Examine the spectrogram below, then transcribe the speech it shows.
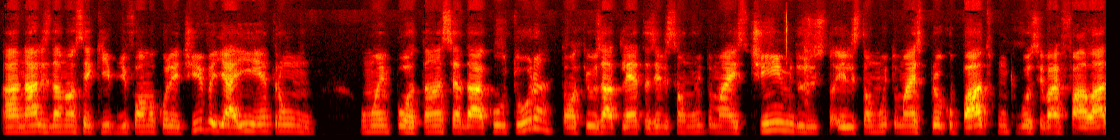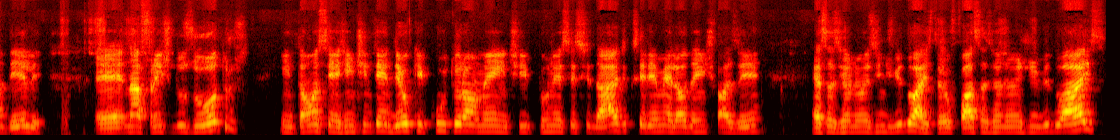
a análise da nossa equipe de forma coletiva, e aí entra um, uma importância da cultura. Então, aqui os atletas eles são muito mais tímidos, eles estão muito mais preocupados com o que você vai falar dele é, na frente dos outros. Então, assim, a gente entendeu que culturalmente e por necessidade que seria melhor da gente fazer essas reuniões individuais. Então, eu faço as reuniões individuais,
